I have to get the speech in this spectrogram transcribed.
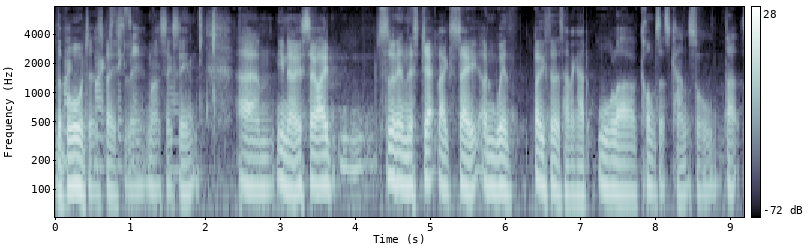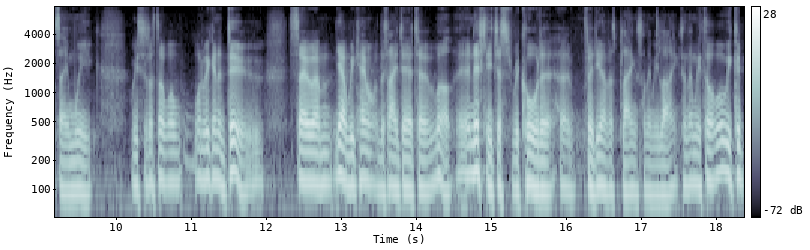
the March, borders, March basically, 16th. March 16th. Um, you know, so I sort of in this jet lag state, and with both of us having had all our concerts cancelled that same week, we sort of thought, well, what are we going to do? So um, yeah, we came up with this idea to, well, initially just record a, a video of us playing something we liked, and then we thought, well, we could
